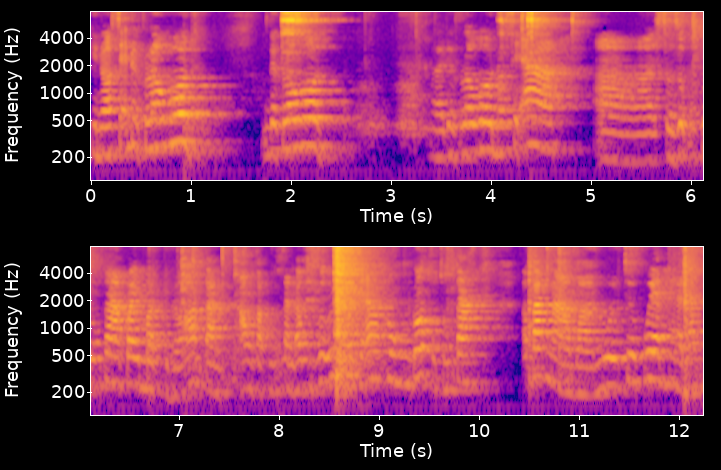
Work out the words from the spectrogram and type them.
thì nó sẽ được lâu hơn. Được lâu hơn. Đấy, được lâu hơn nó sẽ uh, sử dụng chúng ta quay mật thì nó đàn ong gặp những đàn ong dữ nó sẽ không đốt của chúng ta. Các bác nào mà nuôi chưa quen hay là đang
